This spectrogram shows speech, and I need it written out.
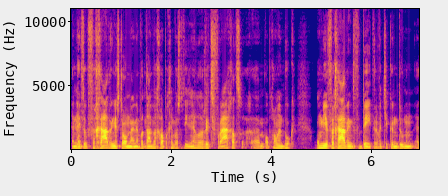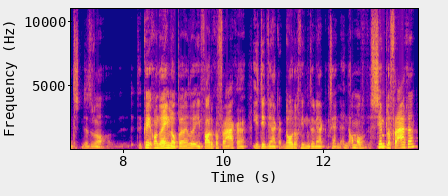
En hij heeft ook vergaderingen stroomlijnen. En wat daar wel grappig in was, dat hij een hele rits vragen had um, opgenomen in het boek. Om je vergadering te verbeteren. Wat je kunt doen. Het is, dat daar kun je gewoon doorheen lopen. Eenvoudige vragen. Is dit werkelijk nodig? Wie moet er werkelijk zijn? En allemaal simpele vragen.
